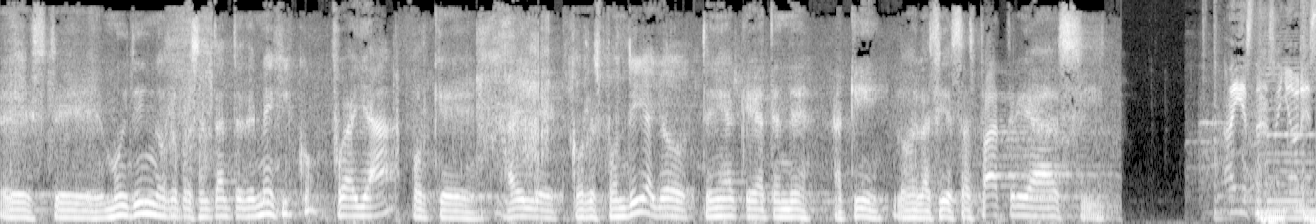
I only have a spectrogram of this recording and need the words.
este, muy digno representante de México. Fue allá porque a él le correspondía, yo tenía que atender aquí lo de las fiestas patrias y Ahí están, señores.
